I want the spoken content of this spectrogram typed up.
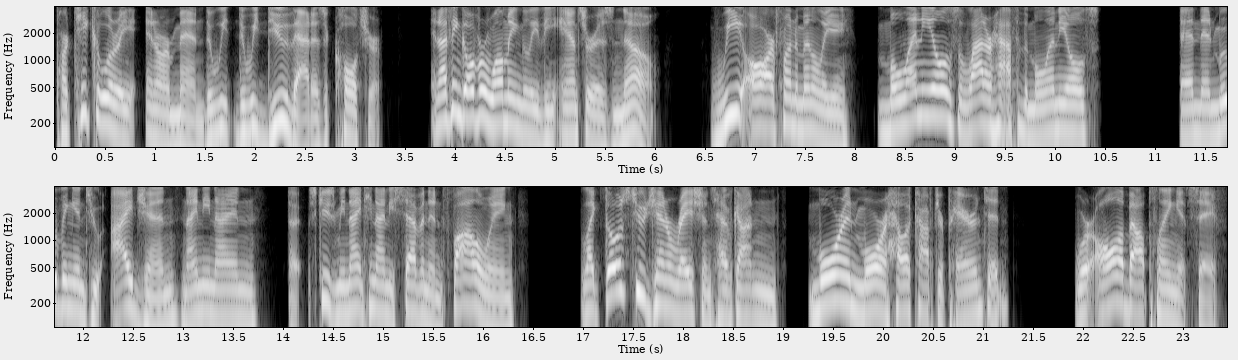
particularly in our men? Do we, do we do that as a culture? And I think overwhelmingly the answer is no. We are fundamentally millennials, the latter half of the millennials, and then moving into iGen, 99, uh, excuse me, 1997 and following, like those two generations have gotten more and more helicopter parented. We're all about playing it safe.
